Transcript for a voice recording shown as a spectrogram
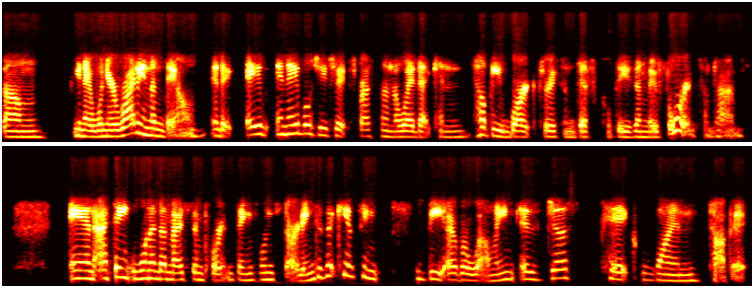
them, you know, when you're writing them down, it, enables you to express them in a way that can help you work through some difficulties and move forward sometimes. And I think one of the most important things when starting, because it can seem be overwhelming, is just pick one topic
